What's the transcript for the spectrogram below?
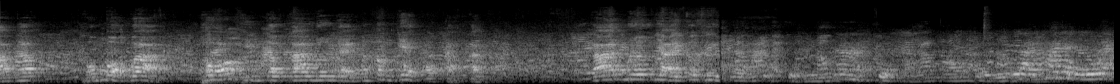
ของสามครับ ผมบอกว่าท้องถิ่นกับการเมืองใหญ่มันต้องแยกออกจากกัน การเมืองใหญ่ก็คือหลายท่านอยากจะรู้แหละ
